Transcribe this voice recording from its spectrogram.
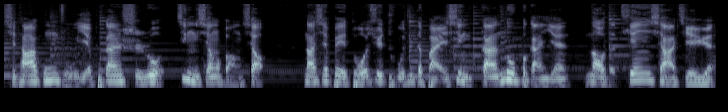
其他公主也不甘示弱，竞相仿效。那些被夺去土地的百姓敢怒不敢言，闹得天下皆怨。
